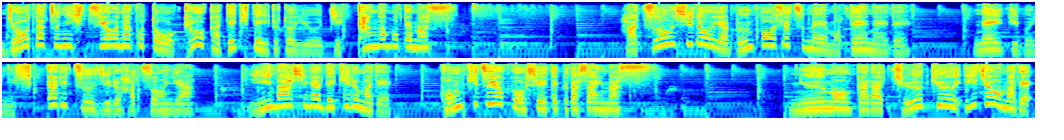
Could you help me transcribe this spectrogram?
上達に必要なことを強化できているという実感が持てます。発音指導や文法説明も丁寧で、ネイティブにしっかり通じる発音や言い回しができるまで根気強く教えてくださいます。入門から中級以上まで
